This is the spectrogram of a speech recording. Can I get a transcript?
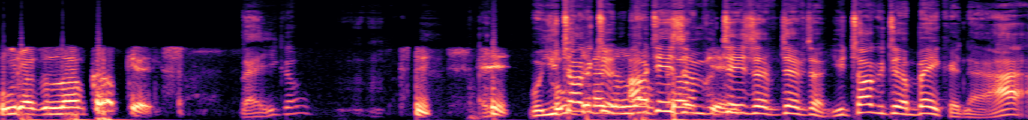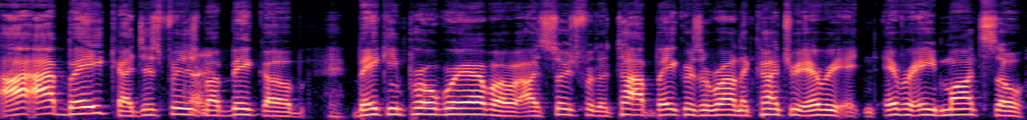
Who doesn't love cupcakes? There you go. Well, you talking to? I'll tell you something. Tell you something. Tell you something. You're talking to a baker now. I I, I bake. I just finished my big uh, baking program. I, I search for the top bakers around the country every every eight months. So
